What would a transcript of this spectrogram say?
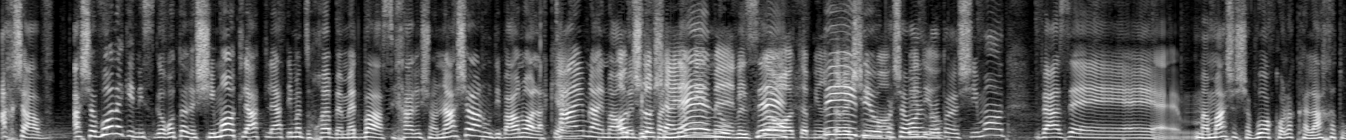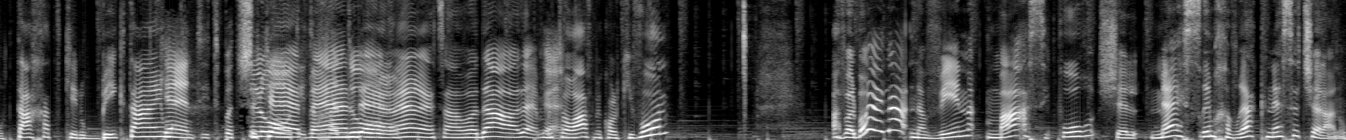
עכשיו, השבוע נגיד נסגרות הרשימות, לאט לאט, אם את זוכרת, באמת בשיחה הראשונה שלנו, דיברנו על כן. הטיימליין, מה עוד עומד שלושה בפנינו, ימים, אה, וזה. נסגרות המר- הרשימות, בדיוק, השבוע בדיוק. נסגרות הרשימות, ואז אה, אה, ממש השבוע כל הקלחת רותחת, כאילו ביג טיים. כן, תתפצלו, שקט, תתאחדו. והנדל, מרץ, העבודה, זה כן. מטורף מכל כיוון. אבל בואי רגע נבין מה הסיפור של 120 חברי הכנסת שלנו.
